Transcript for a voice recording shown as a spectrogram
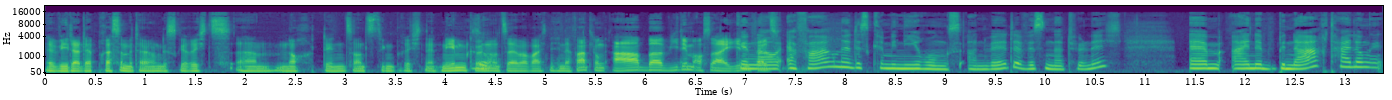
äh, weder der Pressemitteilung des Gerichts ähm, noch den sonstigen Berichten entnehmen können so. und selber war ich nicht in der Verhandlung. Aber wie dem auch sei, jedenfalls. Genau, erfahrene Diskriminierungsanwälte wissen natürlich, ähm, eine Benachteiligung,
